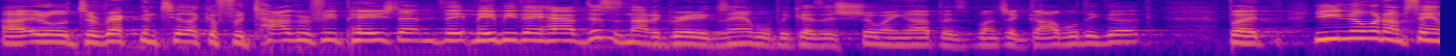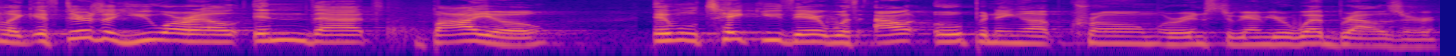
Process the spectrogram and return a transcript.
Uh, it'll direct them to like a photography page that they, maybe they have. This is not a great example because it's showing up as a bunch of gobbledygook. But you know what I'm saying? Like if there's a URL in that bio, it will take you there without opening up Chrome or Instagram, your web browser,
